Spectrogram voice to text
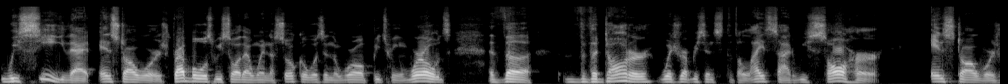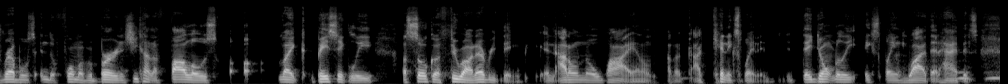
we see that in Star Wars Rebels, we saw that when Ahsoka was in the world between worlds, the the daughter, which represents the light side, we saw her in Star Wars Rebels in the form of a bird, and she kind of follows uh, like basically Ahsoka throughout everything, and I don't know why. I don't, I don't, I can't explain it. They don't really explain why that happens, mm-hmm.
